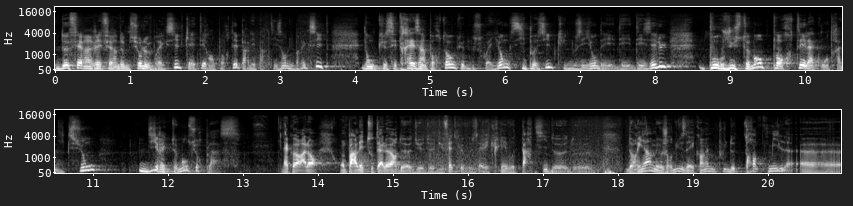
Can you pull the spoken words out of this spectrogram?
de faire un référendum sur le Brexit qui a été remporté par les partisans du Brexit. Donc c'est très important que nous soyons, si possible, que nous ayons des élus pour justement porter la contradiction directement sur place. D'accord. Alors, on parlait tout à l'heure du, fait que vous avez créé votre parti de, de, rien, mais aujourd'hui, vous avez quand même plus de 30 000 euh,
